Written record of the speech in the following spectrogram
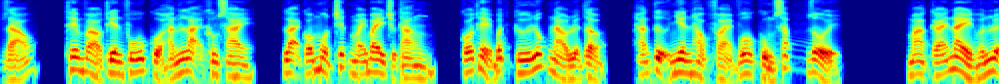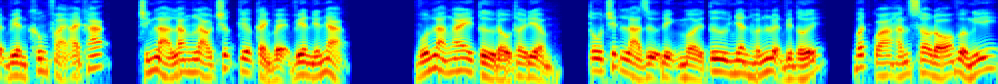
giáo, thêm vào thiên phú của hắn lại không sai, lại có một chiếc máy bay trực thăng, có thể bất cứ lúc nào luyện tập, hắn tự nhiên học phải vô cùng sắp rồi. Mà cái này huấn luyện viên không phải ai khác, chính là lăng lao trước kia cảnh vệ viên yến nhạc. Vốn là ngay từ đầu thời điểm, tô chết là dự định mời tư nhân huấn luyện viên tới, bất quá hắn sau đó vừa nghĩ,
